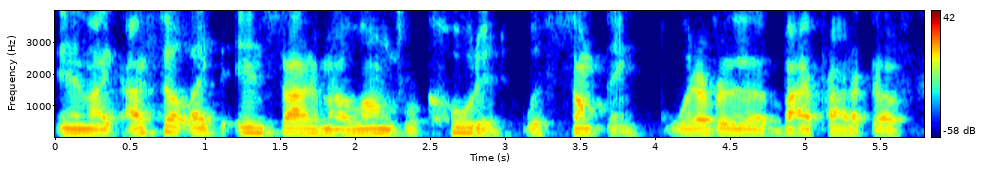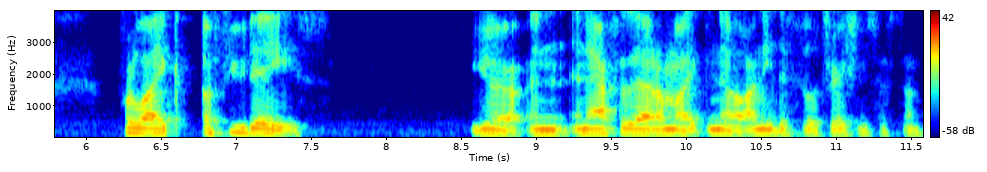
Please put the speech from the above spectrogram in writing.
and like I felt like the inside of my lungs were coated with something, whatever the byproduct of, for like a few days. Yeah, and and after that, I'm like, no, I need the filtration system.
